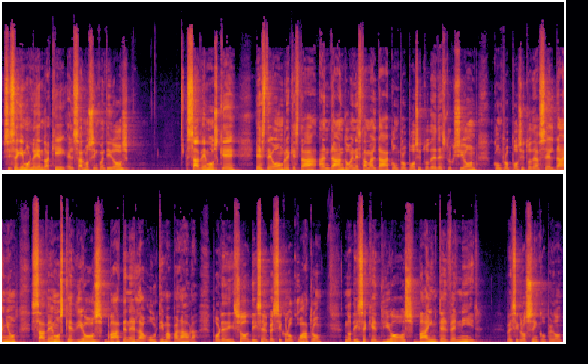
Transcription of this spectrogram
Si seguimos leyendo aquí el Salmo 52, sabemos que este hombre que está andando en esta maldad con propósito de destrucción, con propósito de hacer daño, sabemos que Dios va a tener la última palabra. Por eso dice el versículo 4, nos dice que Dios va a intervenir. Versículo 5, perdón.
